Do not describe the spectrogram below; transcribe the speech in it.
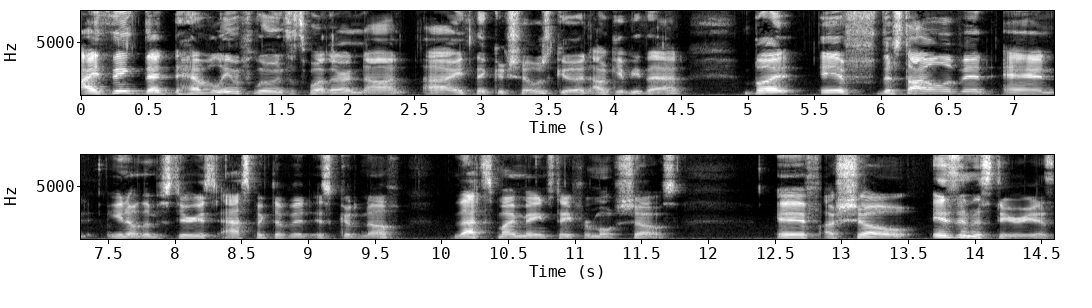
I think that heavily influences whether or not I think a show is good. I'll give you that. But if the style of it and you know the mysterious aspect of it is good enough, that's my mainstay for most shows. If a show isn't mysterious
